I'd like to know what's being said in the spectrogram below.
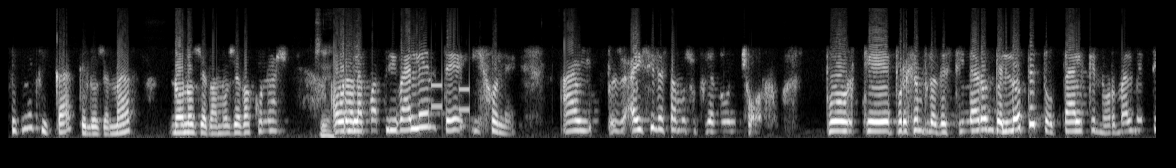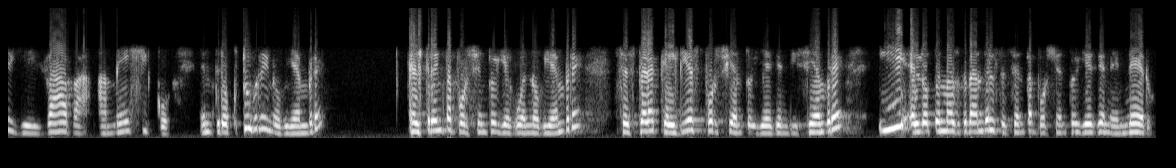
significa que los demás no nos debamos de vacunar. Sí. Ahora, la cuatrivalente, híjole, ay, pues ahí sí le estamos sufriendo un chorro. Porque, por ejemplo, destinaron del lote total que normalmente llegaba a México entre octubre y noviembre, el 30% llegó en noviembre, se espera que el 10% llegue en diciembre y el lote más grande, el 60%, llegue en enero.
